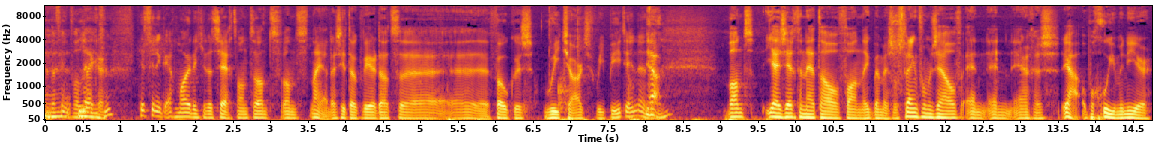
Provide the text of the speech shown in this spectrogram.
Ja, dat vind ik wel leven. lekker. Dit vind ik echt mooi dat je dat zegt. Want, want, want nou ja, daar zit ook weer dat eh, eh, focus, recharge, repeat in. En, Ja, Want jij zegt er net al van, ik ben best wel streng voor mezelf. En, en ergens, ja, op een goede manier...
